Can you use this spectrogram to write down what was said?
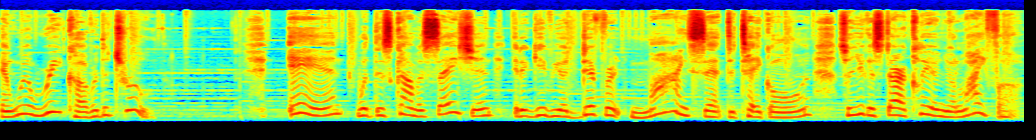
and we'll recover the truth. And with this conversation, it'll give you a different mindset to take on so you can start clearing your life up.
